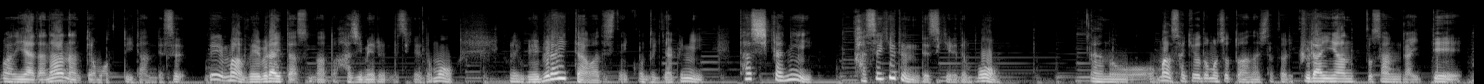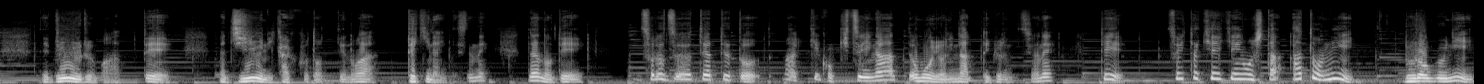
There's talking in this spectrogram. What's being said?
ー、まあ嫌だななんて思っていたんです。で、まあウェブライターその後始めるんですけれども、これウェブライターはですね、今度逆に確かに稼げるんですけれども、あの、まあ先ほどもちょっと話した通り、クライアントさんがいて、でルールもあって、まあ、自由に書くことっていうのはできないんですよね。なので、それをずっとやってると、まあ結構きついなって思うようになってくるんですよね。で、そういった経験をした後に、ブログに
